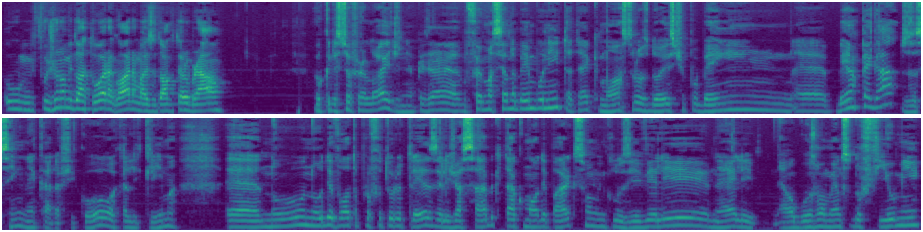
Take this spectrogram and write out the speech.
o. Fugiu o nome do ator agora, mas o Dr. Brown o Christopher Lloyd, né? Pois é, foi uma cena bem bonita até, que mostra os dois, tipo, bem, é, bem apegados, assim, né, cara? Ficou aquele clima. É, no, no De Volta para o Futuro 3, ele já sabe que tá com mal de Parkinson, inclusive ele, né, ele, em alguns momentos do filme,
